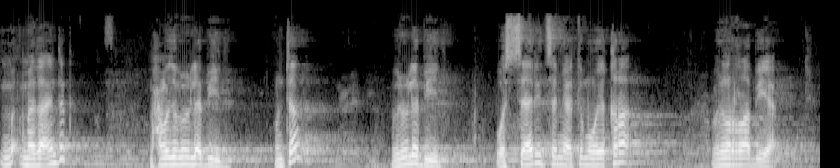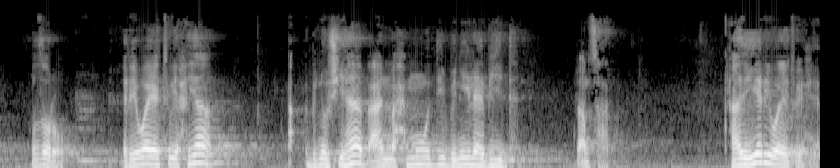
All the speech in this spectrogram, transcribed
ماذا عندك؟ محمود بن لبيد. وأنت؟ بن لبيد. والسارد سمعتموه يقرأ. بن الربيع. انظروا. رواية يحيى. بن شهاب عن محمود بن لبيد الأنصار. هذه هي رواية يحيى.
